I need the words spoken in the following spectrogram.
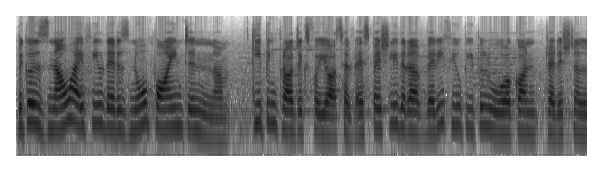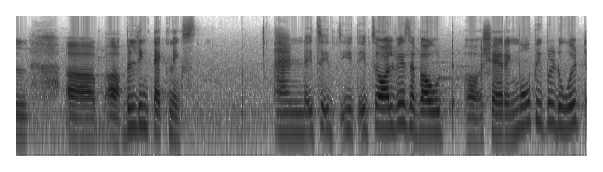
Because now i feel there is no point in um, keeping projects for yourself especially there are very few people who work on traditional uh, uh, building techniques. And it's it, it, it's always about uh, sharing. More people do it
